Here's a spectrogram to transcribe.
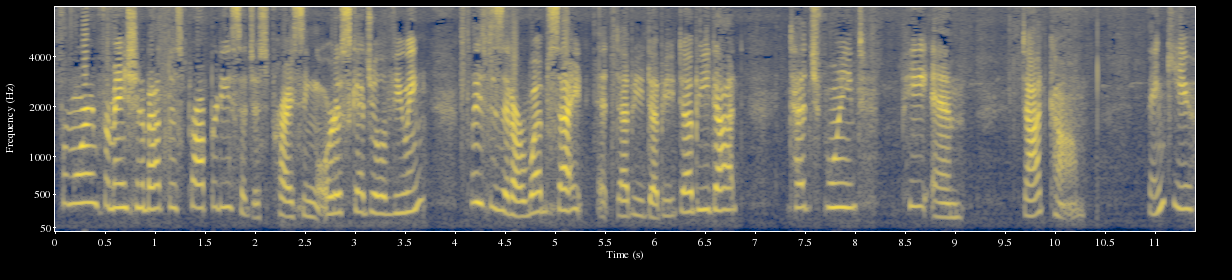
For more information about this property, such as pricing or to schedule a viewing, please visit our website at www.touchpointpm.com. Thank you.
